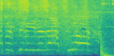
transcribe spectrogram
happens to be the last one.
